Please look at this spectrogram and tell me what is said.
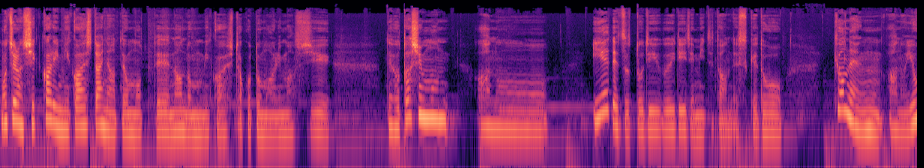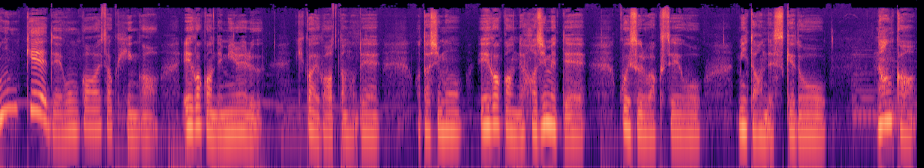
もちろんしっかり見返したいなって思って何度も見返したこともありますしで私もあのー、家でずっと DVD で見てたんですけど去年あの 4K でウォンカワイ作品が映画館で見れる機会があったので私も映画館で初めて恋する惑星を見たんですけどなんか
